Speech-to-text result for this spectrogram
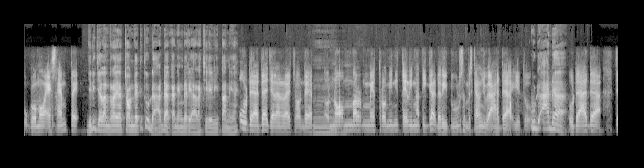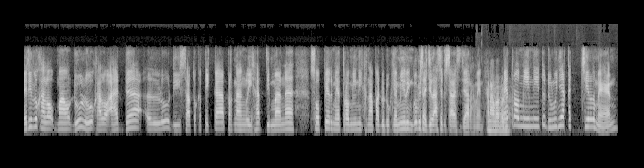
gua mau SMP. Jadi jalan raya Condet itu udah ada kan yang dari arah Cililitan ya? Udah ada Jalan Raya Condet. Hmm. Nomor Metro Mini T53 dari dulu sampai sekarang juga ada gitu. Udah ada. Udah ada. Jadi lu kalau mau dulu kalau ada lu di satu ketika pernah ngelihat di mana sopir Metro Mini kenapa duduknya miring, gue bisa jelasin secara sejarah men. Kenapa tuh? Metro Mini itu dulunya kecil men.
